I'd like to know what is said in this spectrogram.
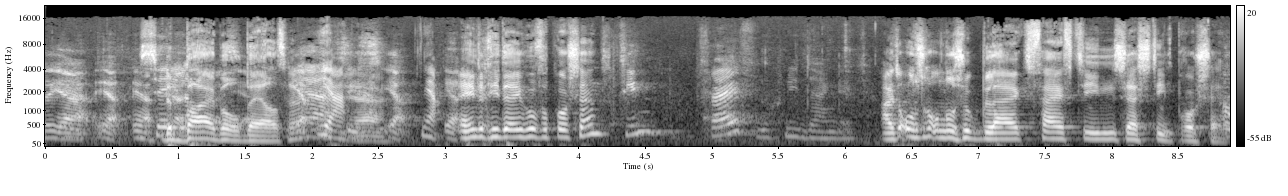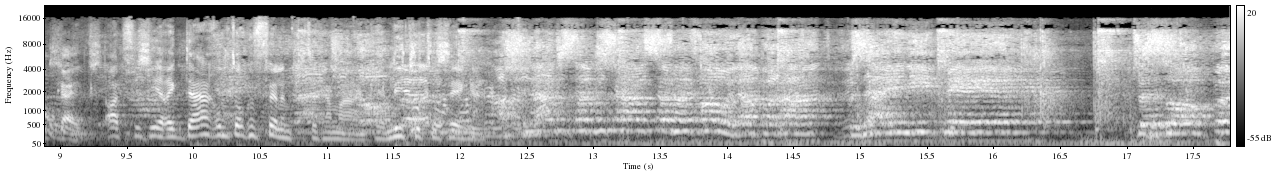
ja, ja, ja, De Bible Belt, hè? Ja. Ja. Ja. Enig idee hoeveel procent? 10? Vijf? Nog niet, denk ik. Uit ons onderzoek blijkt 15, 16 procent. Oh, kijk, adviseer ik daarom toch een filmpje te gaan maken. Een liedje te zingen. Als je naar de stemmen gaat, staan we voor het apparaat. We zijn niet meer te stoppen.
